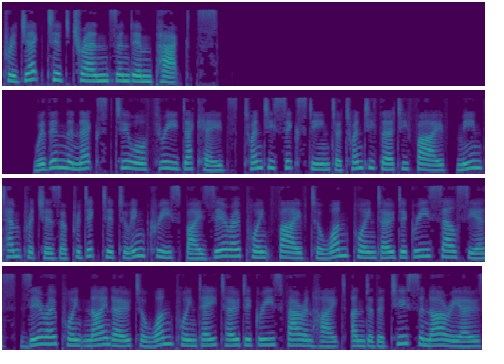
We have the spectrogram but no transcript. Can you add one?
Projected trends and impacts Within the next two or three decades 2016 to 2035, mean temperatures are predicted to increase by 0.5 to 1.0 degrees Celsius 0.90 to 1.80 degrees Fahrenheit under the two scenarios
